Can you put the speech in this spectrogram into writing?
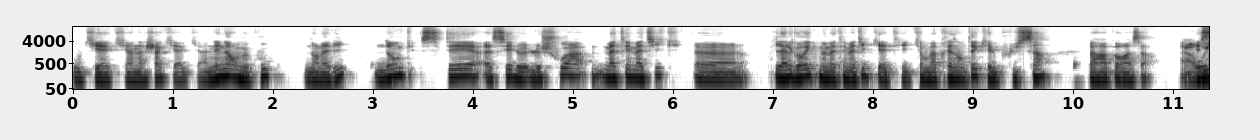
ou qui est, qui est un achat qui a, qui a un énorme coût dans la vie. Donc c'est c'est le, le, choix mathématique, euh, l'algorithme mathématique qui a été qu'on m'a présenté qui est le plus sain par rapport à ça. Alors oui,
